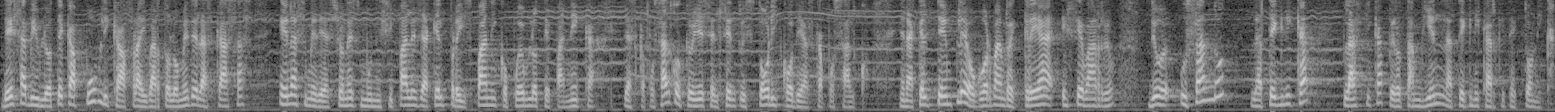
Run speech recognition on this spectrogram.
de esa biblioteca pública Fray Bartolomé de las Casas en las inmediaciones municipales de aquel prehispánico pueblo tepaneca de Azcapotzalco, que hoy es el centro histórico de Azcapotzalco. En aquel temple O'Gorman recrea ese barrio usando la técnica plástica, pero también la técnica arquitectónica.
